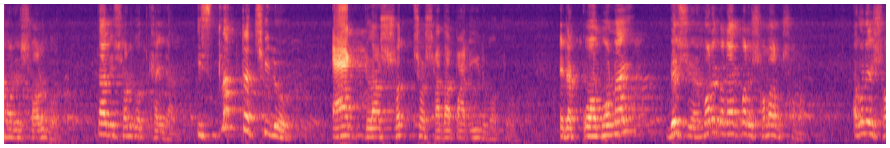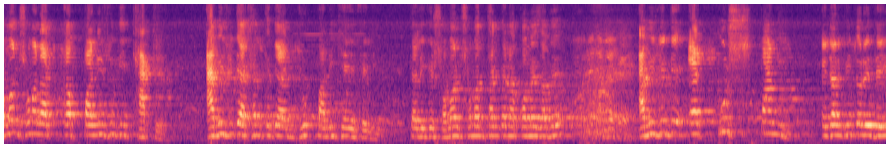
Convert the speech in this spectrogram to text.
আমার শরবত। তা আমি শরবত খাইলাম। ইসলামটা ছিল এক গ্লাস স্বচ্ছ সাদা পানির মতো। এটা কমও নাই বেশি হয় মনে করেন একবারে সমান সমান। এখন এই সমান সমান এক কাপ পানি যদি থাকে, আমি যদি এখান থেকে এক ঢুক পানি খেয়ে ফেলি, তাহলে কি সমান সমান থাকবে না, কমে যাবে? আমি যদি এক কুশ পানি এটার ভিতরে দেই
